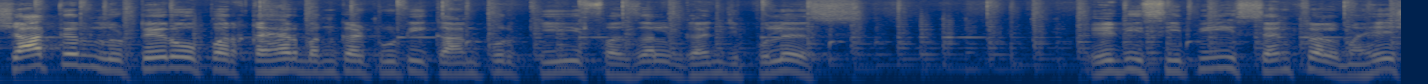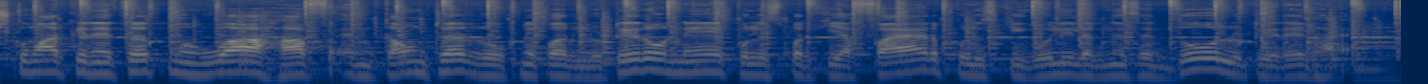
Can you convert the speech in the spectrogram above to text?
शातिर लुटेरों पर कहर बनकर टूटी कानपुर की Fazalganj police. ADCP central Mahesh Kumar के नेतृत्व में हुआ हाफ़ एनकाउंटर, रोकने पर लुटेरों ने पुलिस पर किया फायर, पुलिस की गोली लगने से दो लुटेरे घायल।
